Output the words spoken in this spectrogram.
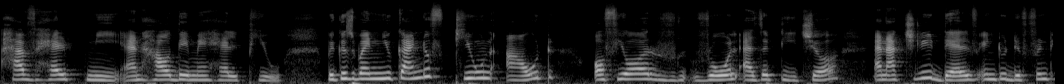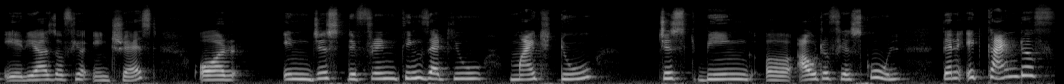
have helped me and how they may help you. Because when you kind of tune out of your role as a teacher and actually delve into different areas of your interest or in just different things that you might do just being uh, out of your school, then it kind of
